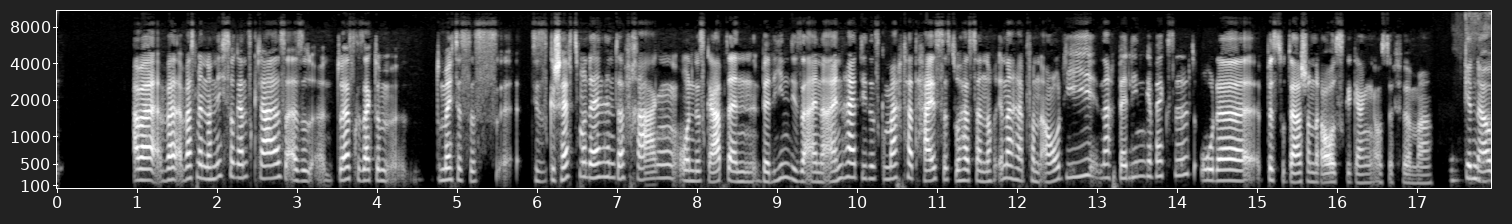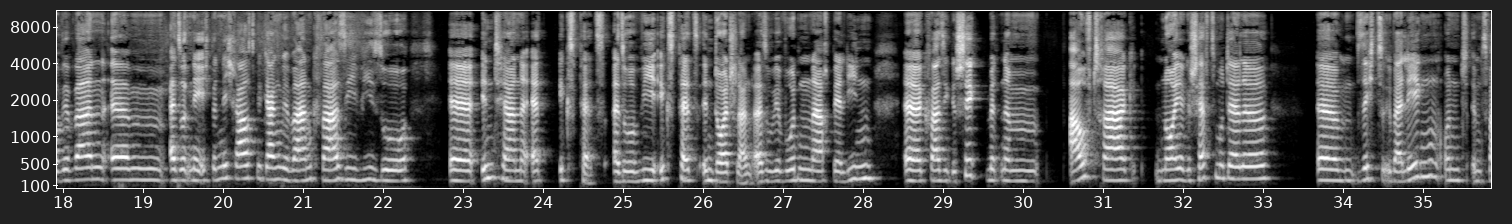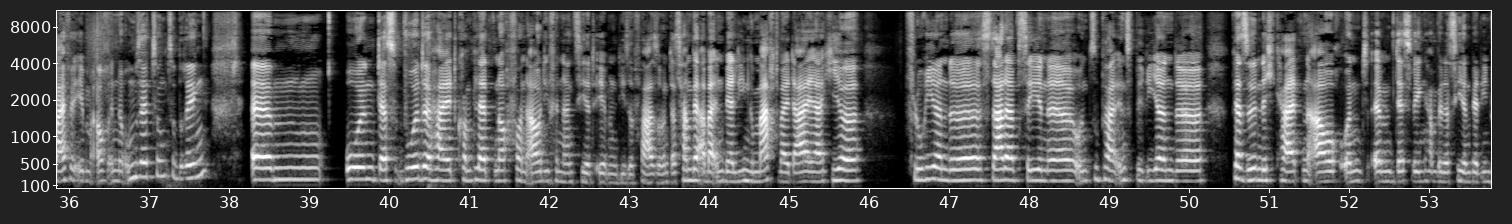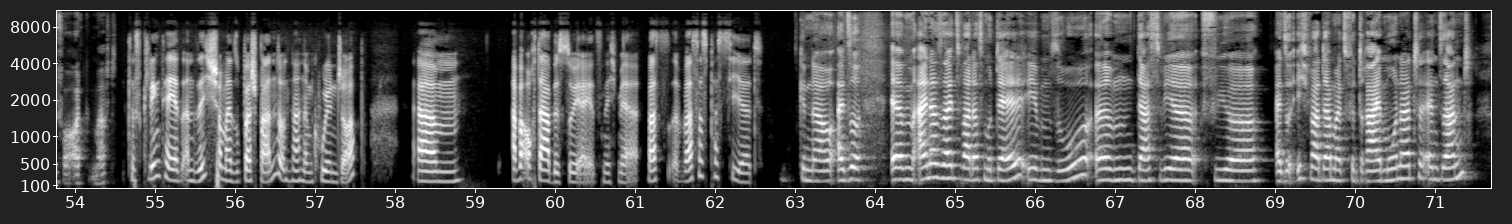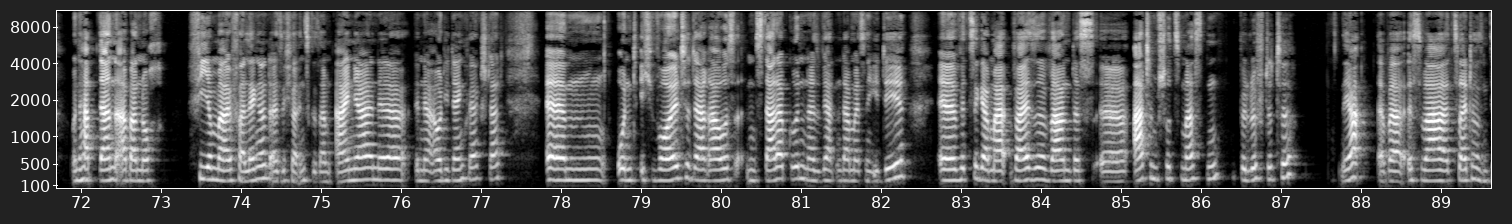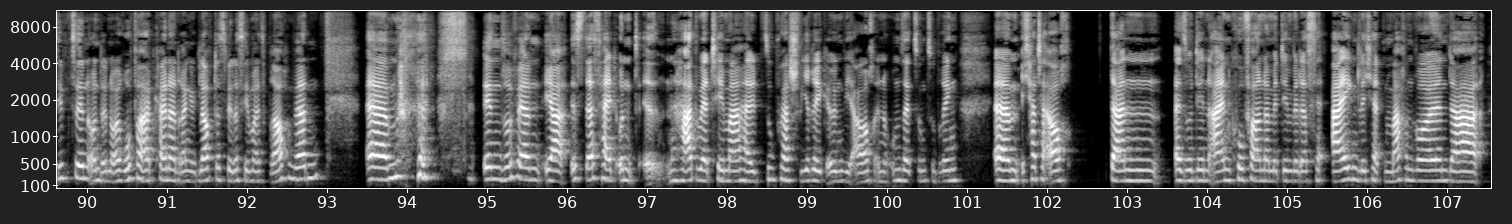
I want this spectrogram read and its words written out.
aber was mir noch nicht so ganz klar ist, also äh, du hast gesagt, du, du möchtest das, äh, dieses Geschäftsmodell hinterfragen und es gab da in Berlin diese eine Einheit, die das gemacht hat. Heißt das, du hast dann noch innerhalb von Audi nach Berlin gewechselt oder bist du da schon rausgegangen aus der Firma? Genau, wir waren, ähm, also nee, ich bin nicht rausgegangen, wir waren quasi wie so äh, interne Expats, also wie Expats in Deutschland. Also wir wurden nach Berlin äh, quasi geschickt mit einem Auftrag, neue Geschäftsmodelle ähm, sich zu überlegen und im Zweifel eben auch in eine Umsetzung zu bringen. Ähm, und das wurde halt komplett noch von Audi finanziert, eben diese Phase. Und das haben wir aber in Berlin gemacht, weil da ja hier florierende Startup-Szene und super inspirierende Persönlichkeiten auch. Und ähm, deswegen haben wir das hier in Berlin vor Ort gemacht. Das klingt ja jetzt an sich schon mal super spannend und nach einem coolen Job. Ähm, aber auch da bist du ja jetzt nicht mehr. Was, was ist passiert? Genau, also ähm, einerseits war das Modell eben so, ähm, dass wir für, also ich war damals für drei Monate entsandt und habe dann aber noch viermal verlängert, also ich war insgesamt ein Jahr in der in der Audi Denkwerkstatt ähm, und ich wollte daraus ein Startup gründen, also wir hatten damals eine Idee. Äh, witzigerweise waren das äh, Atemschutzmasken, belüftete, ja, aber es war 2017 und in Europa hat keiner dran geglaubt, dass wir das jemals brauchen werden. Ähm, insofern, ja, ist das halt und äh, ein Hardware-Thema halt super schwierig irgendwie auch in eine Umsetzung zu bringen. Ähm, ich hatte auch dann, also den einen Co-Founder, mit dem wir das eigentlich hätten machen wollen, da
